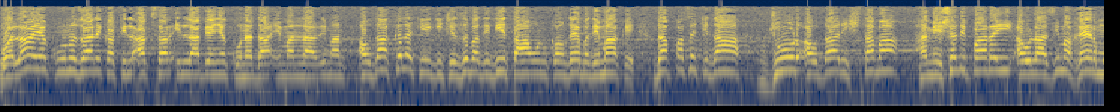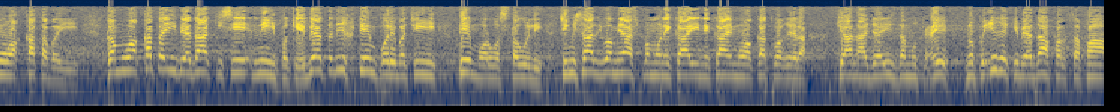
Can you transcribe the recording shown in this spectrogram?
ولا يكون ذلك في الاكثر الا بان يكون دائما لازما او دا کله کیږي چې زبد دی تعاون کوم دی بده ما کې دا پس چې دا جوړ او دا رشتہ با همیشه دی پاره او لازمه غیر موقته به که موقته بیا دا کسی نه پکې بیا تاریخ ټیم پورې بچي ټیم ور وستولی چی مثال یوه میاشت به مو نکاح یی نکاح موقت وغیره چی ا ناجایز ده متعه نو په هغه کی بیا دا فلسفه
